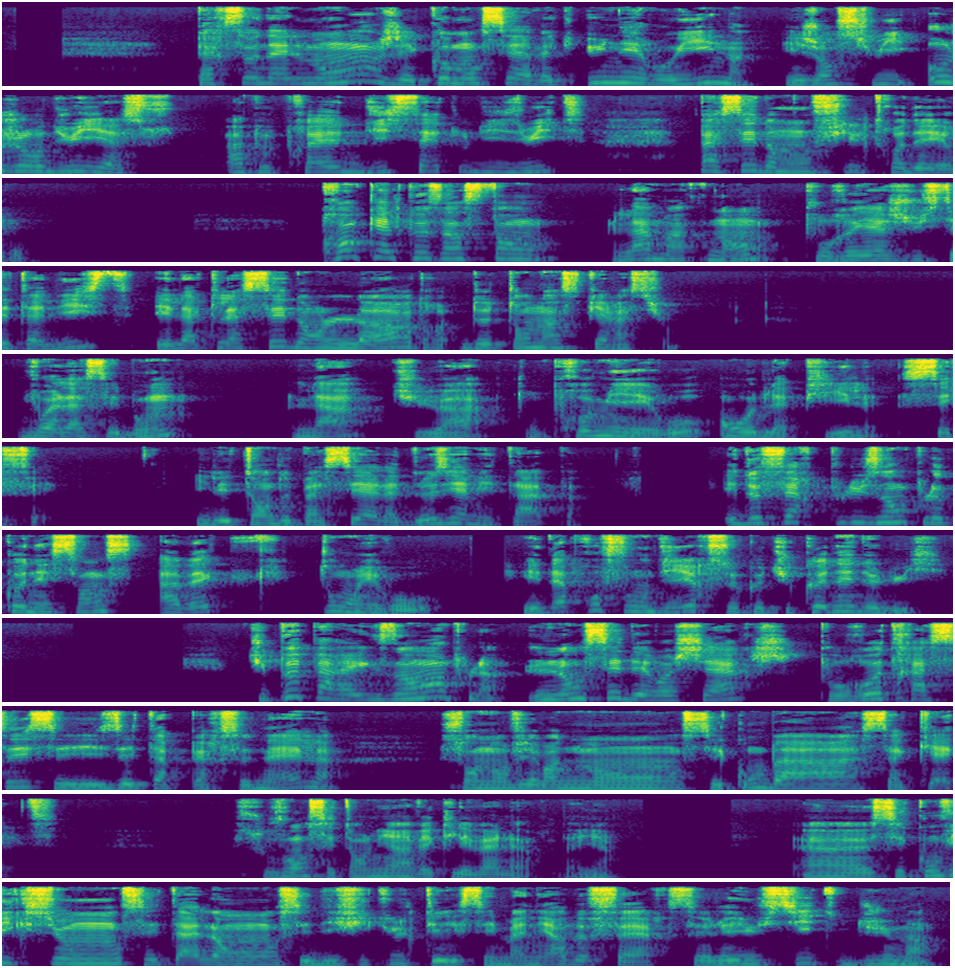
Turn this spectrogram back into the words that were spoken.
Personnellement, j'ai commencé avec une héroïne et j'en suis aujourd'hui à peu près 17 ou 18 passés dans mon filtre des héros. Prends quelques instants là maintenant pour réajuster ta liste et la classer dans l'ordre de ton inspiration. Voilà, c'est bon. Là, tu as ton premier héros en haut de la pile, c'est fait. Il est temps de passer à la deuxième étape et de faire plus ample connaissance avec ton héros et d'approfondir ce que tu connais de lui. Tu peux par exemple lancer des recherches pour retracer ses étapes personnelles, son environnement, ses combats, sa quête. Souvent c'est en lien avec les valeurs d'ailleurs. Euh, ses convictions, ses talents, ses difficultés, ses manières de faire, ses réussites d'humain.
